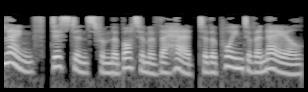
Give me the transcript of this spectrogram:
Length, distance from the bottom of the head to the point of a nail.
